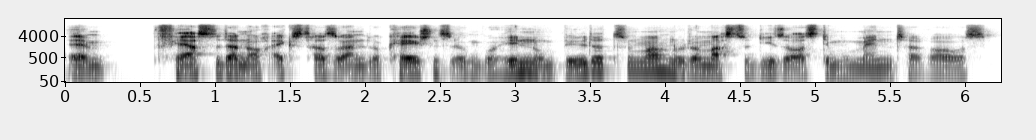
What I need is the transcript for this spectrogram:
ähm, fährst du dann auch extra so an Locations irgendwo hin, um Bilder zu machen oder machst du die so aus dem Moment heraus?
